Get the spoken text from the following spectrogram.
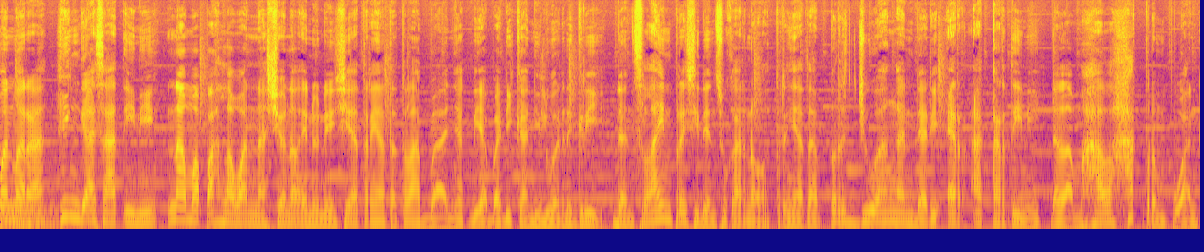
Teman Mara, hingga saat ini nama pahlawan nasional Indonesia ternyata telah banyak diabadikan di luar negeri. Dan selain Presiden Soekarno, ternyata perjuangan dari R.A. Kartini dalam hal hak perempuan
